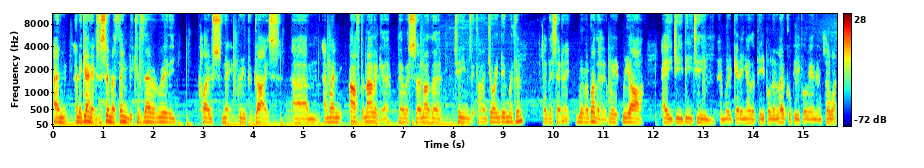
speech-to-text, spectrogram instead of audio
and and again, it was a similar thing because they're a really close knit group of guys. Um, and when after Malaga, there were some other teams that kind of joined in with them. So they said, hey, we're a brotherhood. We, we are a GB team and we're getting other people and local people in and so on.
